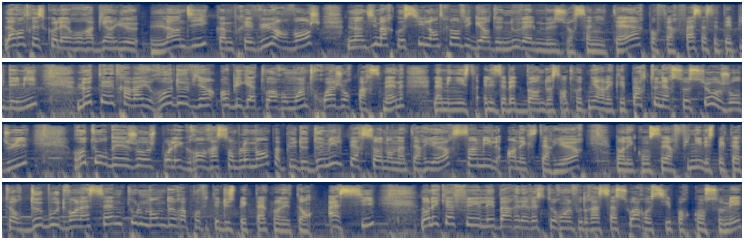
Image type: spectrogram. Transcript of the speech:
La rentrée scolaire aura bien lieu lundi, comme prévu. En revanche, lundi marque aussi l'entrée en vigueur de nouvelles mesures pour faire face à cette épidémie. Le télétravail redevient obligatoire au moins trois jours par semaine. La ministre Elisabeth Borne doit s'entretenir avec les partenaires sociaux aujourd'hui. Retour des jauges pour les grands rassemblements, pas plus de 2000 personnes en intérieur, 5000 en extérieur. Dans les concerts, fini les spectateurs debout devant la scène. Tout le monde devra profiter du spectacle en étant assis. Dans les cafés, les bars et les restaurants, il faudra s'asseoir aussi pour consommer.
